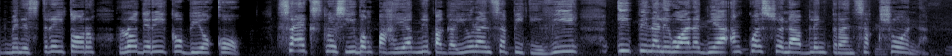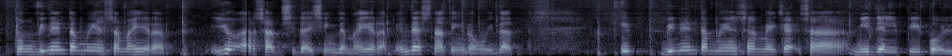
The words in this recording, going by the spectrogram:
Administrator Roderico Bioco. Sa eksklusibong pahayag ni Pagayunan sa PTV, ipinaliwanag niya ang questionableng transaksyon. Kung binenta mo yan sa mahirap, you are subsidizing the mahirap. And there's nothing wrong with that. If binenta mo yan sa, may, sa middle people,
